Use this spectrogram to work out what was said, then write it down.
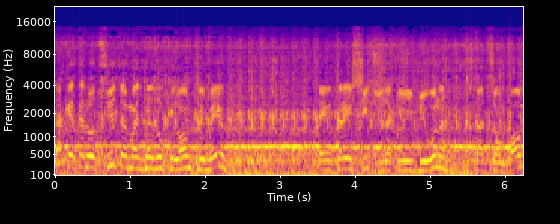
Daqui até no outro sítio é mais ou menos um quilômetro e meio. Tenho três sítios aqui em Ibiúna, estado de São Paulo.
